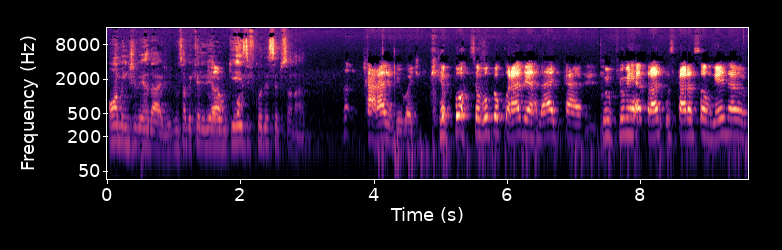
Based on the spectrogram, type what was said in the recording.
homens de verdade. Ele não sabia que ele era Não, um gays e ficou decepcionado. Caralho, bigode. Porque, pô, se eu vou procurar a verdade, cara, no filme retrato que os caras são gays, né?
